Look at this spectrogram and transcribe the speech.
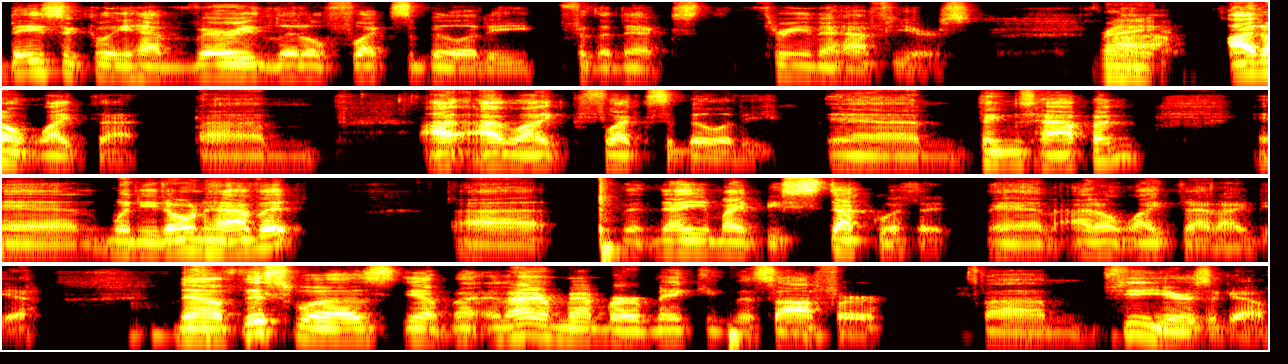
basically have very little flexibility for the next three and a half years. Right. Uh, I don't like that. Um, I, I like flexibility and things happen. And when you don't have it, uh, now you might be stuck with it. And I don't like that idea. Now, if this was, you know, and I remember making this offer um, a few years ago,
